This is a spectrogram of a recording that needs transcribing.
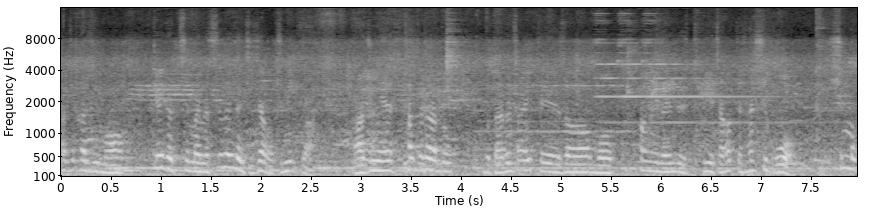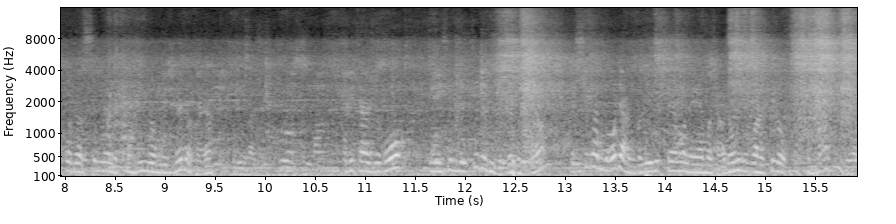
아직까지 뭐 깨졌지만 쓰는 데는 지장 없으니까 나중에 사더라도 뭐 다른 사이트에서 뭐 쿠팡이나 이런 데 뒤에 작업대 사시고 10만 꽂아 쓰면 통신용이 내려가요. 이렇게 해가지고 통신비 줄이면 되거든요. 시간도 오래 안 걸리기 때문에 뭐 자동 구할 필요 없고 금방 하시면 돼요.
